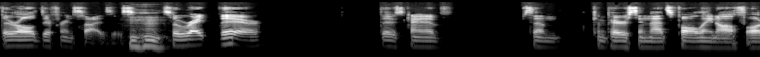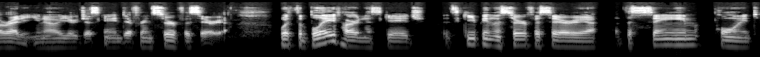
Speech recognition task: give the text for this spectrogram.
they're all different sizes. Mm-hmm. So right there, there's kind of some comparison that's falling off already. You know, you're just getting different surface area. With the blade hardness gauge, it's keeping the surface area at the same point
